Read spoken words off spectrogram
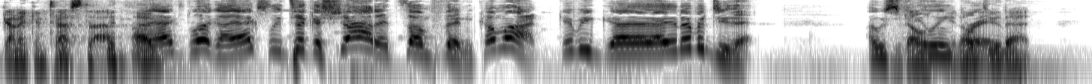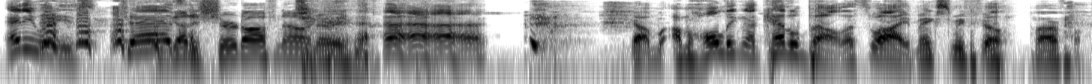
going to contest that. I act, look, I actually took a shot at something. Come on, give me. Uh, I never do that. I was Don't feeling you don't do that. Anyways, You got Chaz, his shirt off now and everything. I'm, holding a kettlebell. That's why it makes me feel powerful.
